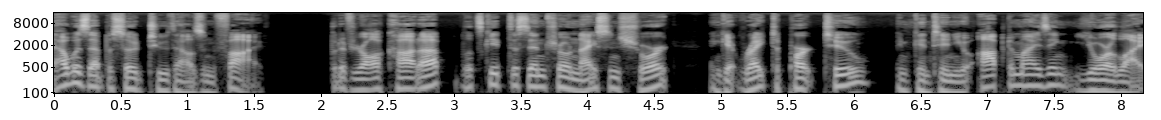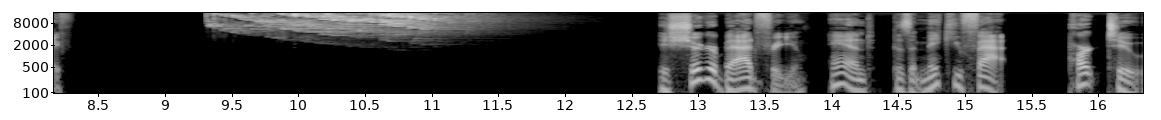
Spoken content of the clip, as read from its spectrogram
That was episode 2005. But if you're all caught up, let's keep this intro nice and short and get right to part two and continue optimizing your life. Is sugar bad for you? And does it make you fat? Part 2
